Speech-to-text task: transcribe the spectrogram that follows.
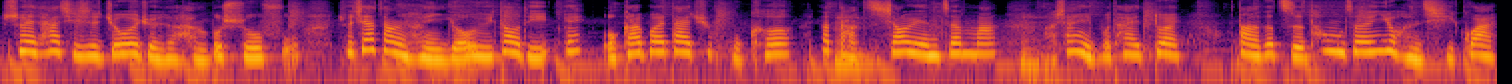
所以他其实就会觉得很不舒服，所以家长也很犹豫，到底哎，我该不该带去骨科？要打消炎针吗？好像也不太对，打个止痛针又很奇怪。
